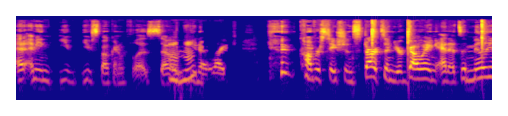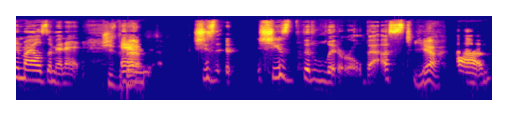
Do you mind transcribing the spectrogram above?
I mean, you, you've spoken with Liz, so Mhm. you know, like conversation starts and you're going, and it's a million miles a minute. She's the And best. she's she's the literal best. Yeah. Um,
